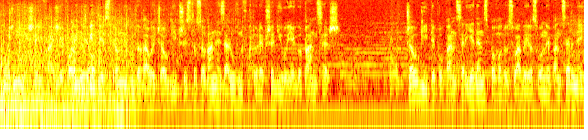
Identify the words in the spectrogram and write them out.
późniejszej fazie wojny obie strony budowały czołgi przystosowane zarówno w które przebiły jego pancerz. Czołgi typu Panzer I z powodu słabej osłony pancernej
